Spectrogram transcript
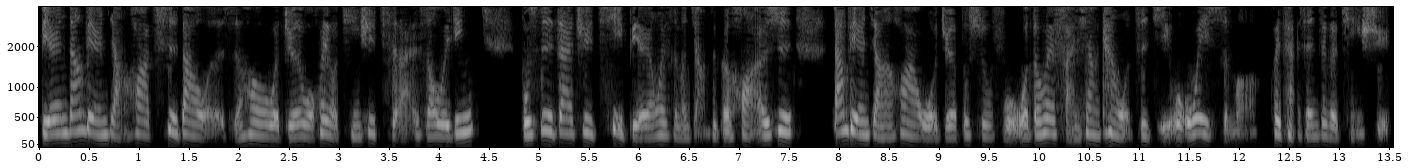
别人，当别人讲话刺到我的时候，我觉得我会有情绪起来的时候，我已经。不是再去气别人为什么讲这个话，而是当别人讲的话，我觉得不舒服，我都会反向看我自己，我为什么会产生这个情绪？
